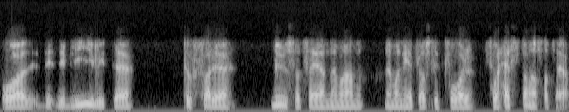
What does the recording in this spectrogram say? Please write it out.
Och det, det blir lite tuffare nu så att säga när man, när man helt plötsligt får, får hästarna så att säga.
